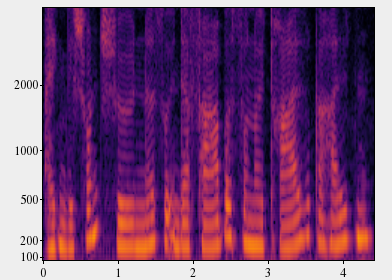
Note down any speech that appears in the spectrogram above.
Eigentlich schon schön, ne? So in der Farbe, so neutral gehalten.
